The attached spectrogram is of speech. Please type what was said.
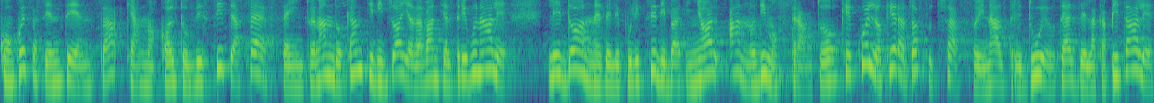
Con questa sentenza, che hanno accolto vestite a festa e intonando canti di gioia davanti al tribunale, le donne delle pulizie di Batignolles hanno dimostrato che quello che era già successo in altri due hotel della capitale,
